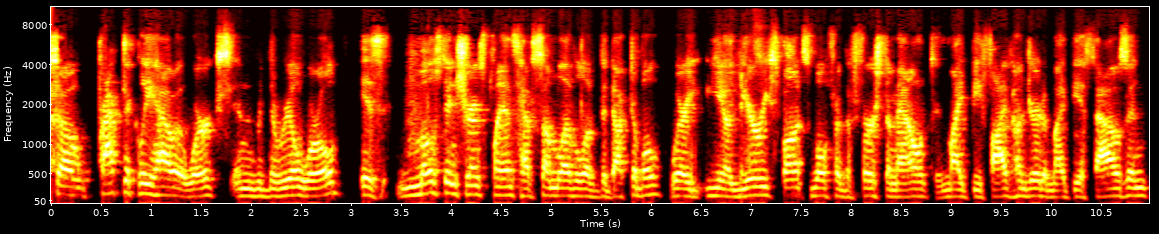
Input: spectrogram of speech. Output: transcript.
So, practically, how it works in the real world is most insurance plans have some level of deductible where you know you're responsible for the first amount. It might be 500 it might be a thousand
